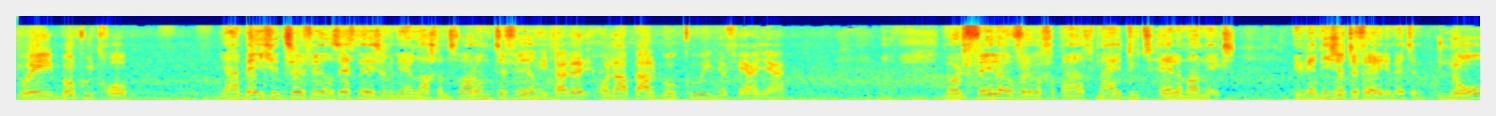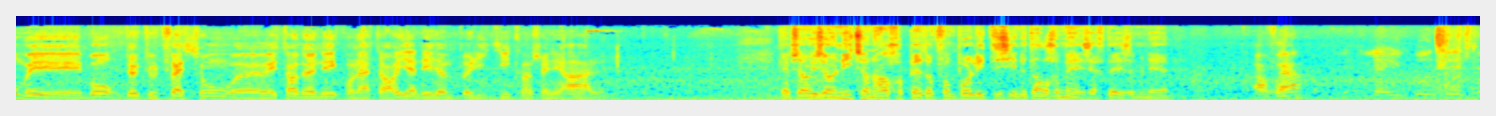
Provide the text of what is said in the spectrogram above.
Oui, beaucoup trop. Ja, een beetje te veel, zegt deze meneer lachend. Waarom te veel? On en parle beaucoup, il ne fait rien. Er wordt veel over hem gepraat, maar hij doet helemaal niks. U bent niet zo tevreden met hem? Non, mais bon, de toute façon, euh, étant donné qu'on n'attend rien des hommes politiques en général, heb sowieso niet zo'n hoge pet op van politici in het algemeen, zegt deze meneer. Au revoir. Il a une bonne tête,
